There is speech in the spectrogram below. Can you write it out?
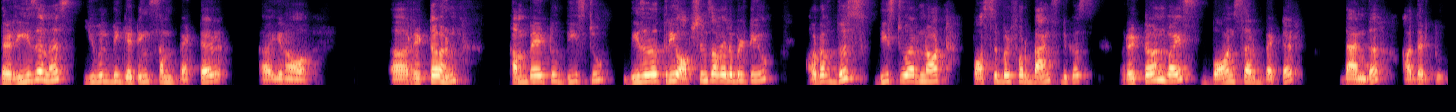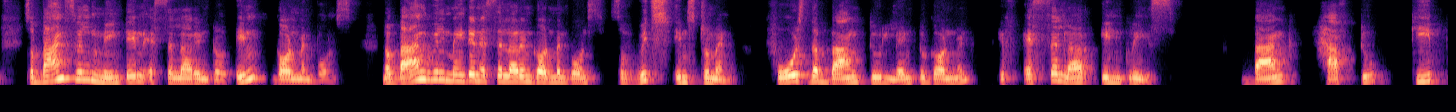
The reason is you will be getting some better, uh, you know, uh, return compared to these two. These are the three options available to you. Out of this, these two are not possible for banks because return wise bonds are better than the other two. So banks will maintain SLR in, in government bonds. Now, bank will maintain SLR in government bonds. So, which instrument force the bank to lend to government? If SLR increase, bank have to keep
